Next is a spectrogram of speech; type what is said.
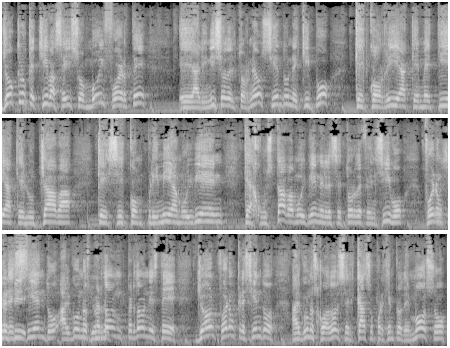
Yo, creo que Chivas se hizo muy fuerte eh, al inicio del torneo, siendo un equipo que corría, que metía, que luchaba, que se comprimía muy bien, que ajustaba muy bien en el sector defensivo. Fueron sí. creciendo algunos, no- perdón, perdón, este, John, fueron creciendo algunos jugadores, el caso, por ejemplo, de Mozo,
